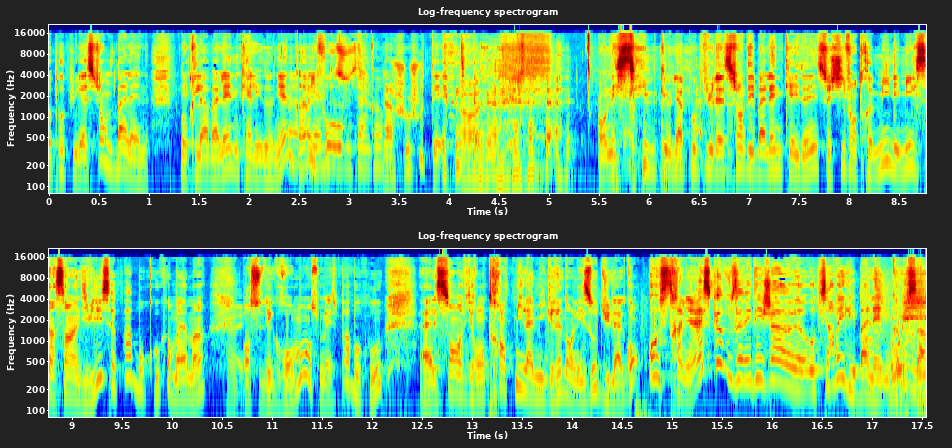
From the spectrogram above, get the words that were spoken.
euh, populations de baleines. Donc la baleine calédonienne, La quand même, il faut la chouchouter. On estime que la population des baleines calédoniennes se chiffre entre 1000 et 1500 individus. C'est pas beaucoup quand même. Hein. Ouais. Bon, c'est des gros monstres, mais c'est pas beaucoup. Elles sont environ 30 000 à migrer dans les eaux du lagon australien. Est-ce que vous avez déjà euh, observé les baleines comme Oui, ça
